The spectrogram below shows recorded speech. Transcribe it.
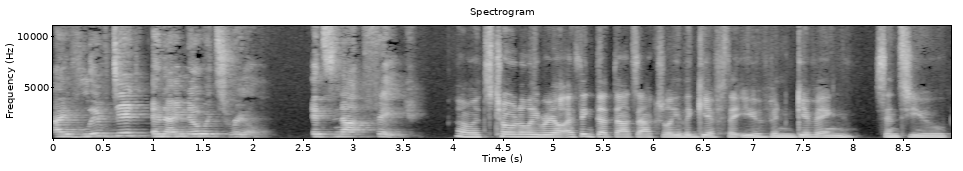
I've lived it and I know it's real. It's not fake. Oh, it's totally real. I think that that's actually the gift that you've been giving since you've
